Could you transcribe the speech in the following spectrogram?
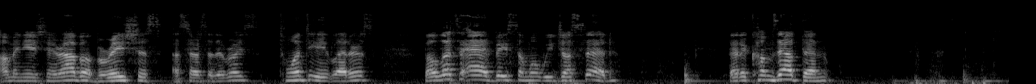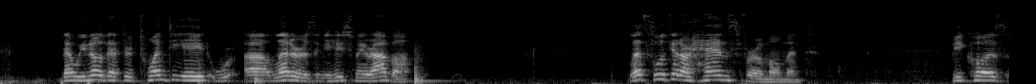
Amen Yehishmei Rabbah, Bereshis, Aser Sadebrais, twenty-eight letters. But let's add, based on what we just said, that it comes out then that we know that there are 28 uh, letters in Yehishmei Rabbah. Let's look at our hands for a moment. Because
